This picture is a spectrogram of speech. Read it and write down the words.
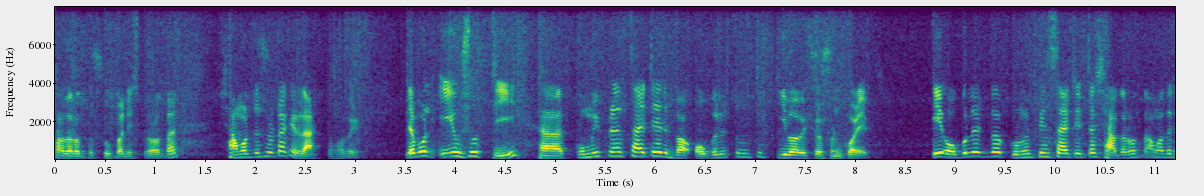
সাধারণত সুপারিশ করা সামঞ্জস্যটাকে রাখতে হবে। যেমন এই ওষুধটি কুমিফ্রেন সাইটের বা অবলেট ওষুধটি কীভাবে শোষণ করে? এই অবলেট বা ক্রোমিফিন সাইটেটটা সাধারণত আমাদের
